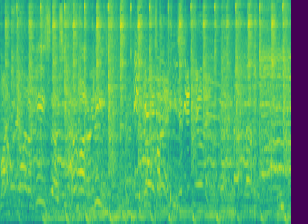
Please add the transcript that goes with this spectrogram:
One Come on fifty. her knees, though. She's come on her knees. The girl's on her knees. You can do it.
